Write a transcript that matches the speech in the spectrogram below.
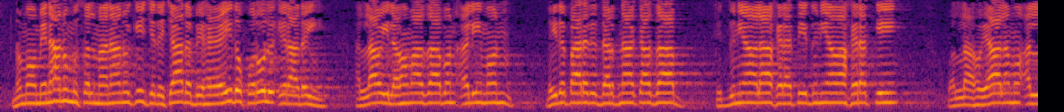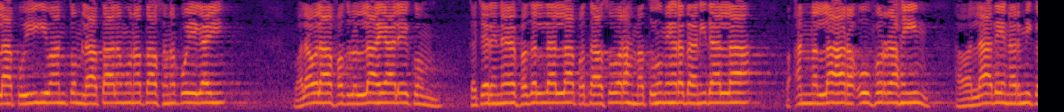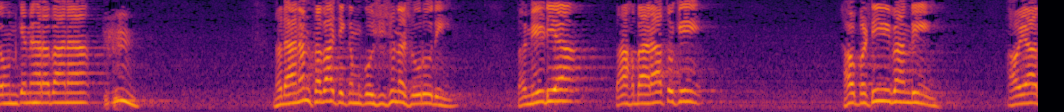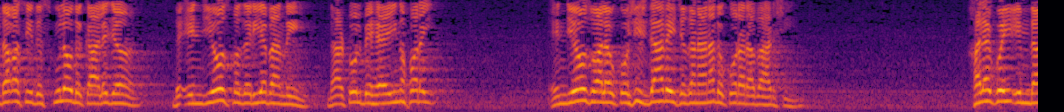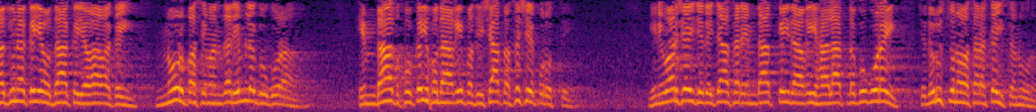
نو مؤمنانو مسلمانانو کې چې د چا د بهایي د خورولو اراده ای الله الہم عذاب الیم دې د پاره د دردناک عذاب چې دنیا او آخرت دنیا او آخرت کې والله یعلم الله پویږي وان تم لا تعلمون تاسو نه پویږئ ولولا فضل الله علیکم کچره نه فضل الله پتا سو رحمته مهربانی د الله وان الله رؤوف الرحیم او الله دې نرمي کوونکې مهربانا نو دا نن سبا چې کوم کوششونه شروع دي په میډیا په اخباراتو کې او په ټي وي باندې او یا دغه سي د سکول او د کالج د ان جی اوز په ذریعہ باندې دا ټول به هي نه خوري ان جی اوز والو کوشش دا دی چې زنانه د کور را بهر شي خلک وي امدادونه کوي او دا کوي هغه کوي نور پس منظر هم لګو ګورا امداد خو کوي خدایي پس شاته څه شي پروت دی یعنی ورشي چې د چا سره امداد کوي دا غي حالات لګو ګورئ چې د روسونو سره کوي سنور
